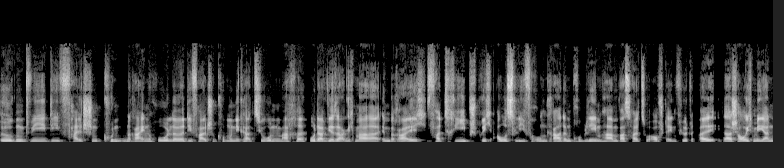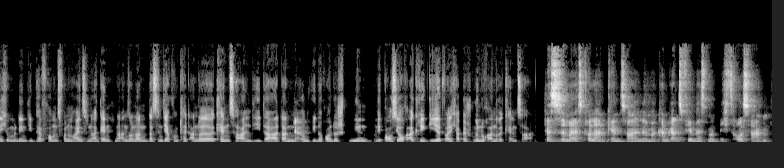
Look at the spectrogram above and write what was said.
irgendwie die falschen Kunden reinhole, die falsche Kommunikation mache oder wir, sage ich mal, im Bereich Vertrieb, sprich Auslieferung, gerade ein Problem haben, was halt zu Aufschlägen führt. Weil da schaue ich mir ja nicht unbedingt die Performance von einem einzelnen Agenten an, sondern das sind ja komplett andere Kennzahlen, die da dann ja. irgendwie eine Rolle spielen. Und ich brauche sie auch aggregiert, weil ich habe ja schon genug andere Kennzahlen. Das ist immer das Tolle an Kennzahlen. Man kann ganz viel messen und nichts aussagen.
